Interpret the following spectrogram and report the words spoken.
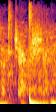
subjection.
